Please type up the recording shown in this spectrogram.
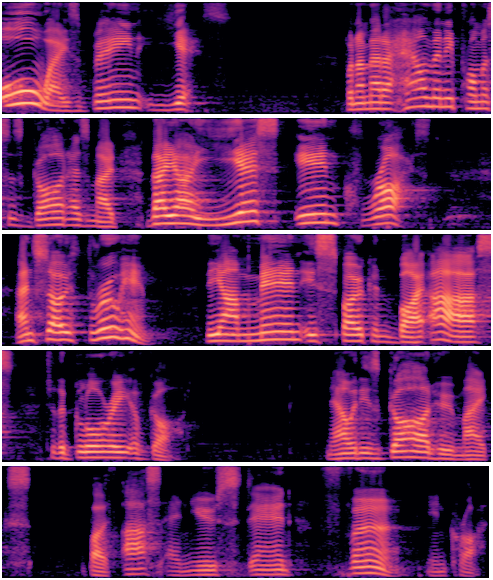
always been yes. For no matter how many promises God has made, they are yes in Christ. And so through him, the Amen is spoken by us to the glory of God. Now it is God who makes both us and you stand firm in Christ.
